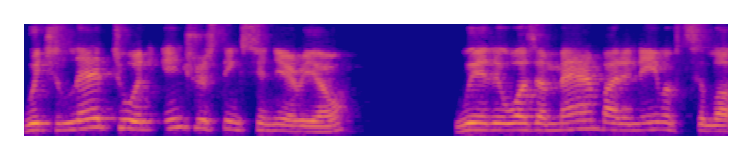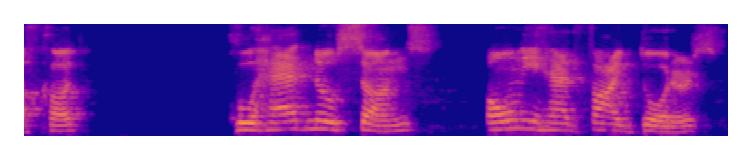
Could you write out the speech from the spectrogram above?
which led to an interesting scenario where there was a man by the name of Tzilafchad who had no sons, only had five daughters.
